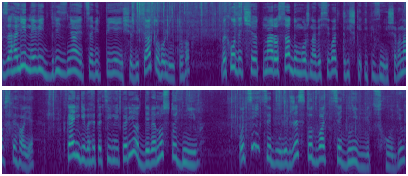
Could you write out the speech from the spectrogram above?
взагалі не відрізняється від тієї, що 10 лютого. Виходить, що на розсаду можна висівати трішки і пізніше. Вона встигає. Кенді вегетаційний період 90 днів. Оцій цибулі вже 120 днів від сходів.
